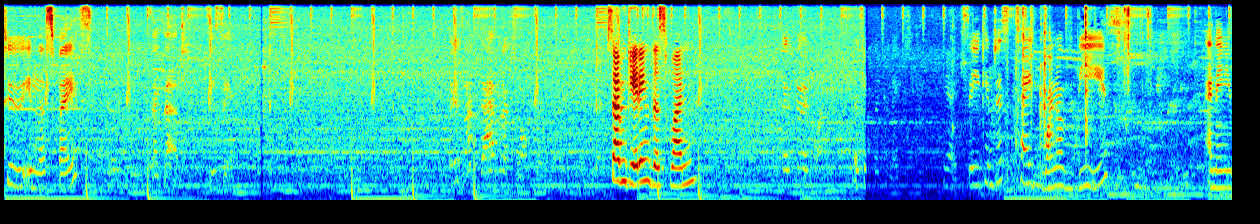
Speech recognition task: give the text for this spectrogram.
two in this space, like that. You see. But it's not that much longer. So I'm getting this one. The third one. Okay. So you can just take one of these, and then you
